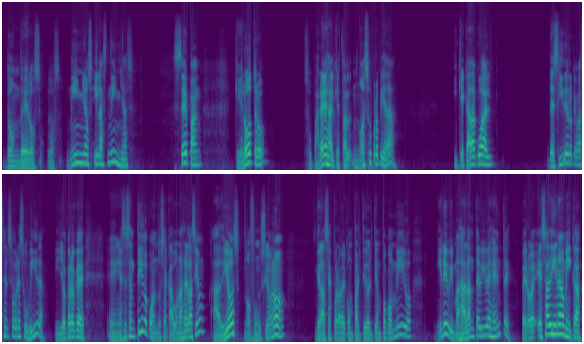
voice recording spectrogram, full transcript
donde los, los niños y las niñas sepan que el otro su pareja, el que está, no es su propiedad. Y que cada cual decide lo que va a hacer sobre su vida. Y yo creo que en ese sentido, cuando se acaba una relación, adiós, no funcionó. Gracias por haber compartido el tiempo conmigo. Mire, más adelante vive gente. Pero esa dinámica,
